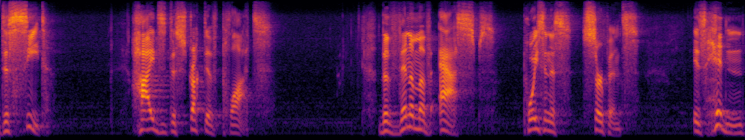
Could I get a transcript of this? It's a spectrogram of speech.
Deceit hides destructive plots. The venom of asps, poisonous serpents, is hidden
